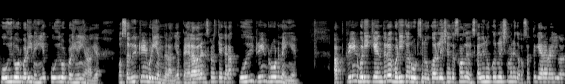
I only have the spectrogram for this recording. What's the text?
कोई रोड बड़ी नहीं है, कोई रोड बड़ी नहीं आ गया, और सभी ट्रेन बड़ी अंदर आ गया। पहला वाला निष्कर्ष क्या करा? कोई ट्रेन रोड नहीं है। अब ट्रेन बड़ी के अंदर है, बड़ी का रोड से नो का रिलेशन का मतलब इसका भी नो का रिलेशन बनेगा तो सत्य कह रहा है पहली बात।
